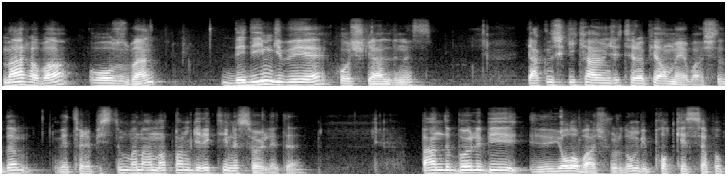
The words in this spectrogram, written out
Merhaba, Oğuz ben. Dediğim gibiye hoş geldiniz. Yaklaşık iki ay önce terapi almaya başladım ve terapistim bana anlatmam gerektiğini söyledi. Ben de böyle bir e, yola başvurdum. Bir podcast yapıp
